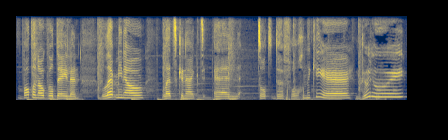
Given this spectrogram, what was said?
wat dan ook wilt delen, let me know. Let's connect. En tot de volgende keer. Doei doei.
